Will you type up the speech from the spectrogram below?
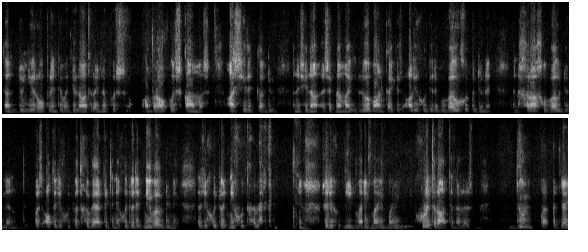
dan doen jy rolprente wat jy later eintlik vir amper half voor skaam was as jy dit kan doen. En as jy nou as ek na my loopbaan kyk, is al die goed wat ek wou gedoen het en graag wou doen en was altyd die goed wat gewerk het en die goed wat ek nie wou doen nie, is die goed wat nie goed gewerk het. So die die my my my groot raad aan hulle is doen wat jy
